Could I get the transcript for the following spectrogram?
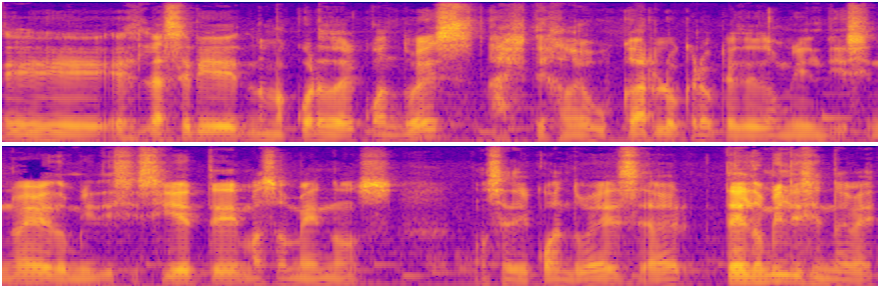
eh, es la serie, no me acuerdo de cuándo es. Ay, déjame buscarlo, creo que es de 2019, 2017, más o menos. No sé de cuándo es. A ver, del 2019.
